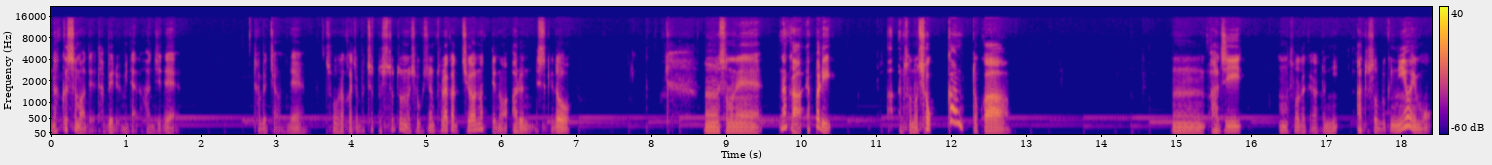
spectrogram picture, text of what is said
なくすまで食べるみたいな感じで、食べちゃうんで、そう、だからやっぱちょっと人との食事の捉え方違うなっていうのはあるんですけど、うん、そのね、なんかやっぱり、その食感とか、うん、味もそうだけど、あとに、あとそう、僕、匂いも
